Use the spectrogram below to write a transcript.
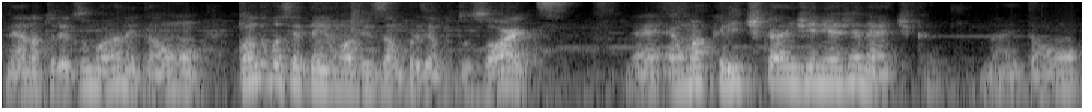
né, a natureza humana. Então, quando você tem uma visão, por exemplo, dos orcs, né, é uma crítica à engenharia genética. Né? Então,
